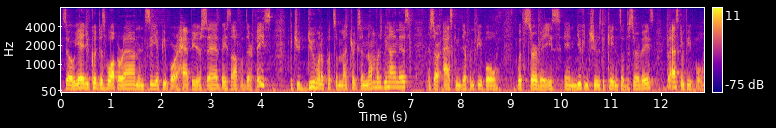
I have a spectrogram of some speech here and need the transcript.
So yeah, you could just walk around and see if people are happy or sad based off of their face, but you do want to put some metrics and numbers behind this and start asking different people with surveys, and you can choose the cadence of the surveys, but asking people,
